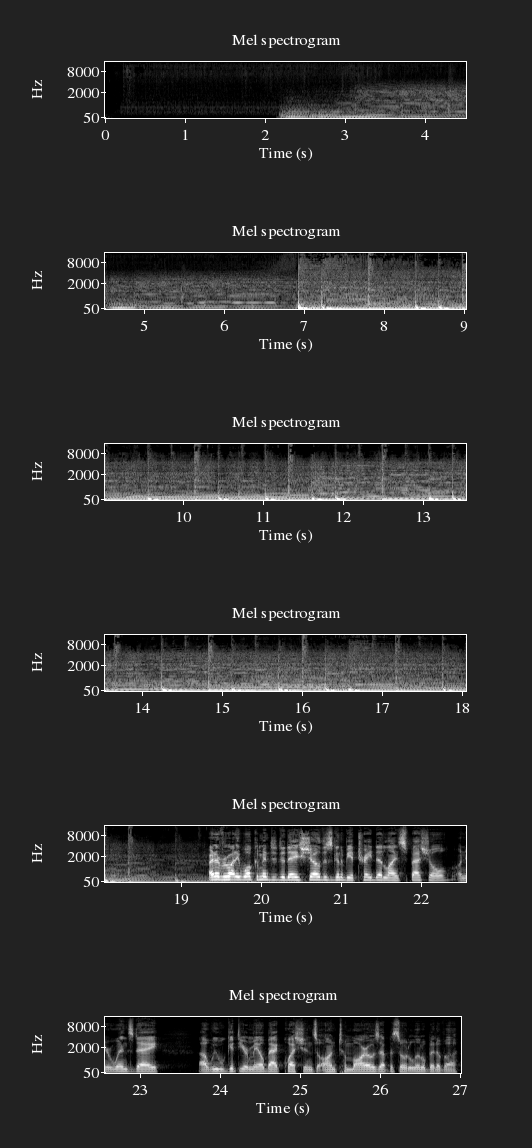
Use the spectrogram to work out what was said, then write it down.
All right, everybody, welcome into today's show. This is going to be a trade deadline special on your Wednesday. Uh, we will get to your mailbag questions on tomorrow's episode. A little bit of a,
